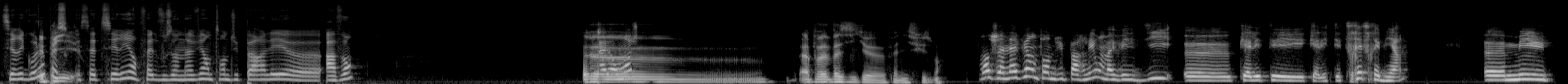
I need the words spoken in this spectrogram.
C'est rigolo parce que cette série, en fait, vous en avez entendu parler euh, avant? Alors moi, Euh, ah, bah, Vas-y, euh, Fanny, excuse-moi. Moi, j'en avais entendu parler. On m'avait dit euh, qu'elle était, qu'elle était très très bien. Euh, mais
